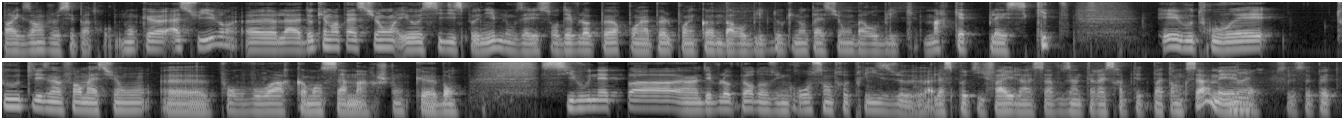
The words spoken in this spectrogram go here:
par exemple Je ne sais pas trop. Donc à suivre. la documentation est aussi disponible. vous allez sur developer.apple.com documentation marketplace kit et vous trouverez toutes les informations euh, pour voir comment ça marche. Donc euh, bon, si vous n'êtes pas un développeur dans une grosse entreprise euh, à la Spotify, là, ça vous intéressera peut-être pas tant que ça, mais bon, ça, peut être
